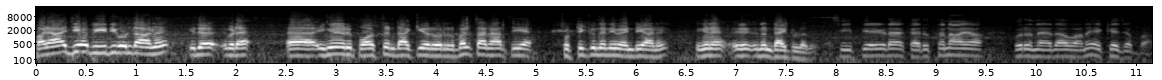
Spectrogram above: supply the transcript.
പരാജയ ഭീതി കൊണ്ടാണ് ഇത് ഇവിടെ ഇങ്ങനെ ഒരു പോസ്റ്റ് ഉണ്ടാക്കിയ ഒരു റിബൽ സ്ഥാനാർത്ഥിയെ സൃഷ്ടിക്കുന്നതിന് വേണ്ടിയാണ് ഇങ്ങനെ ഇതുണ്ടായിട്ടുള്ളത്. സി പി ഐയുടെ കരുത്തനായ ഒരു നേതാവാണ് എ കെ ജബ്ബാർ.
